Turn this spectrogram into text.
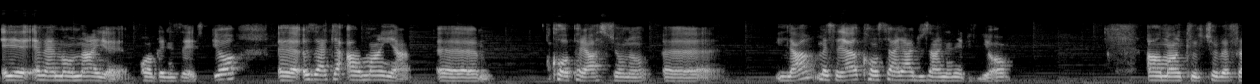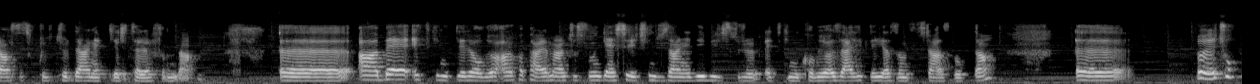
e, evenmanlar organize ediliyor. E, özellikle Almanya e, kooperasyonu e, katkılarıyla mesela konserler düzenlenebiliyor. Alman Kültür ve Fransız Kültür Dernekleri tarafından. Ee, AB etkinlikleri oluyor. Avrupa Parlamentosu'nun gençler için düzenlediği bir sürü etkinlik oluyor. Özellikle yazın Strasbourg'da. Ee, böyle çok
